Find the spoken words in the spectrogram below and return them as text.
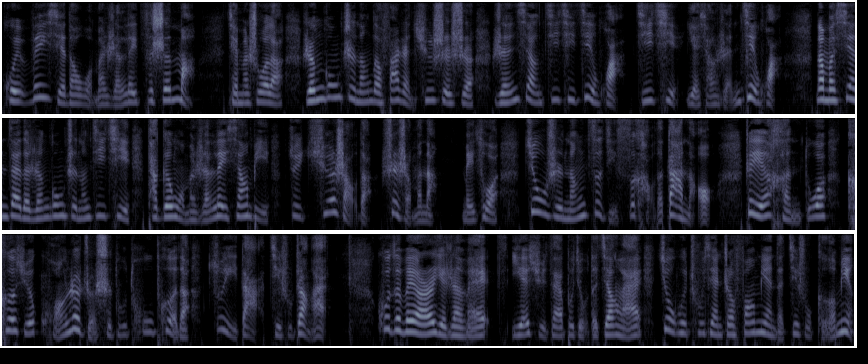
会威胁到我们人类自身吗？前面说了，人工智能的发展趋势是人向机器进化，机器也向人进化。那么现在的人工智能机器，它跟我们人类相比，最缺少的是什么呢？没错，就是能自己思考的大脑。这也很多科学狂热者试图突破的最大技术障碍。库兹韦尔也认为，也许在不久的将来就会出现这方面的技术革命。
